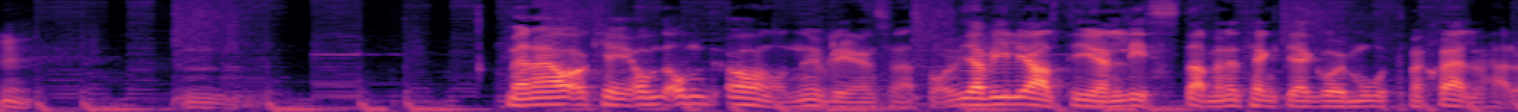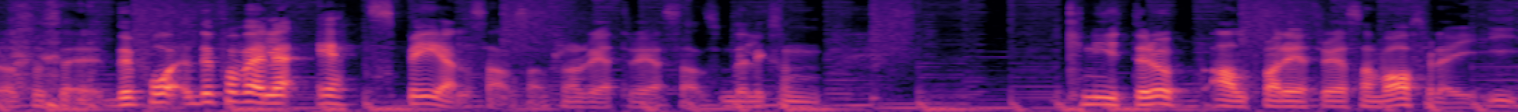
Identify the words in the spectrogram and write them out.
Mm. Mm. Men ja, okej, om, om, åh, nu blir det en sån här svår. Jag vill ju alltid ge en lista, men nu tänkte jag gå emot mig själv här. Och så, du, får, du får välja ett spel, Sansan, från Retroresan som det liksom knyter upp allt vad Retroresan var för dig i.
